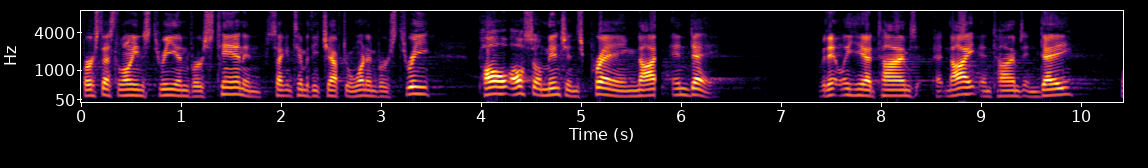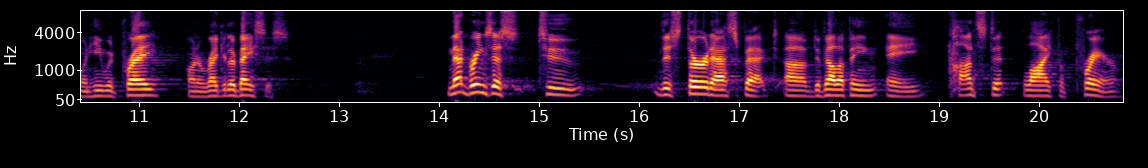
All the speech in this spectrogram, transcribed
1 Thessalonians 3 and verse 10 and 2 Timothy chapter 1 and verse 3. Paul also mentions praying night and day. Evidently, he had times at night and times in day when he would pray on a regular basis. And that brings us to this third aspect of developing a constant life of prayer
